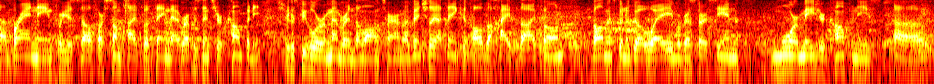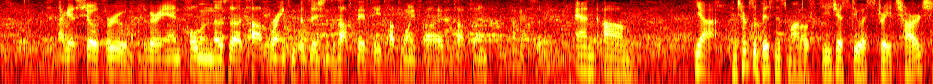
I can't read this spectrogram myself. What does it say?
a, brand name for yourself or some type of thing that represents your company because people will remember in the long term. Eventually, I think all the hype of the iPhone development is going to go away, and we're going to start seeing more major companies. Uh, I guess show through at the very end, holding those uh, top ranking positions, the top 50, top 25, top 10. Okay. So. And um, yeah, in terms of business models, do you just do a straight charge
